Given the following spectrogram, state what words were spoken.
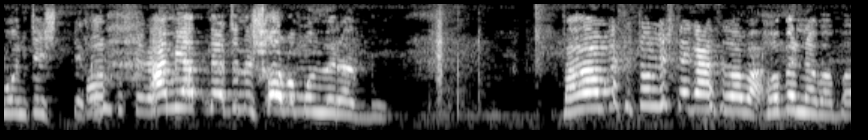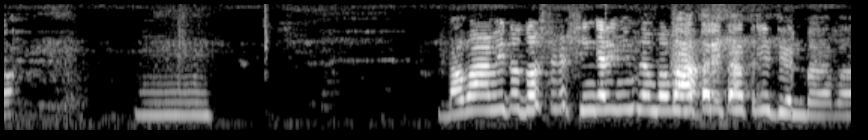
পঞ্চাশ টাকা। 50 টাকা। আমি আপনার জন্য সর্বমূল্যে রাখব। বাবা আমার কাছে চল্লিশ টাকা আছে বাবা। হবে না বাবা। বাবা আমি তো দশ টাকা সিঙ্গারি কিনছিলাম বাবা। তাড়াতাড়ি তাড়াতাড়ি দেন বাবা।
